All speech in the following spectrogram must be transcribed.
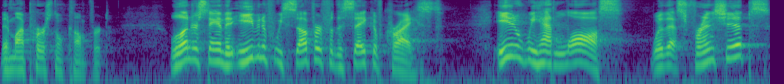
than my personal comfort. We'll understand that even if we suffered for the sake of Christ, even if we had loss, whether that's friendships,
